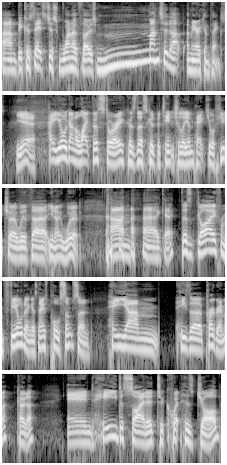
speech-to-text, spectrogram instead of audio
um, because that's just one of those munted up American things. Yeah. Hey, you're going to like this story because this could potentially impact your future with, uh, you know, work. Um, okay, this guy from Feilding, his name's Paul Simpson. He um, he's a programmer, coder, and he decided to quit his job.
